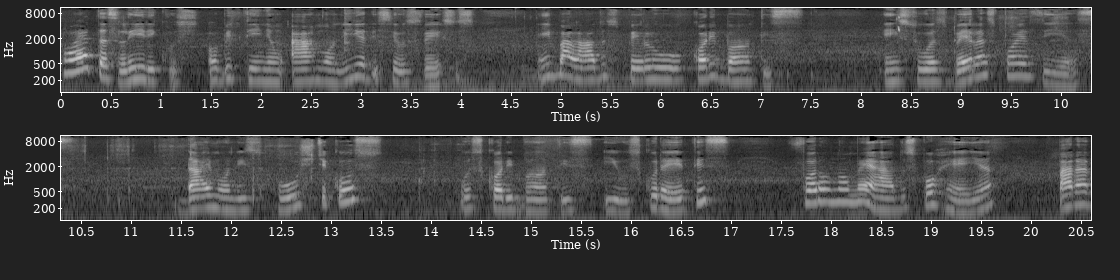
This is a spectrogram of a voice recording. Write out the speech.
Poetas líricos obtinham a harmonia de seus versos embalados pelo Coribantes em suas belas poesias. Daimones rústicos, os Coribantes e os Curetes foram nomeados por Reia para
